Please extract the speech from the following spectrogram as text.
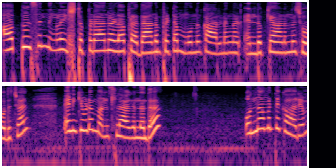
ആ പേഴ്സൺ നിങ്ങളെ ഇഷ്ടപ്പെടാനുള്ള പ്രധാനപ്പെട്ട മൂന്ന് കാരണങ്ങൾ എന്തൊക്കെയാണെന്ന് ചോദിച്ചാൽ എനിക്കിവിടെ മനസ്സിലാകുന്നത് ഒന്നാമത്തെ കാര്യം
